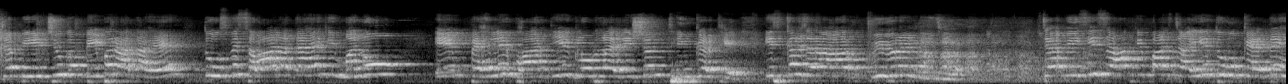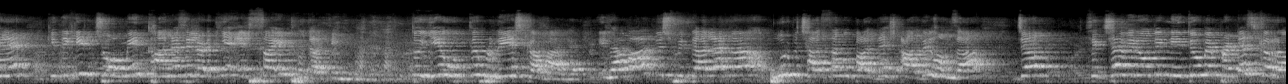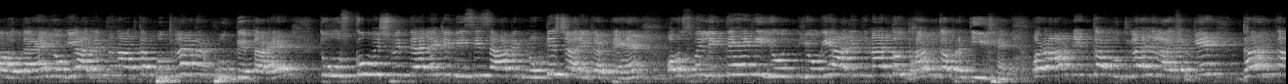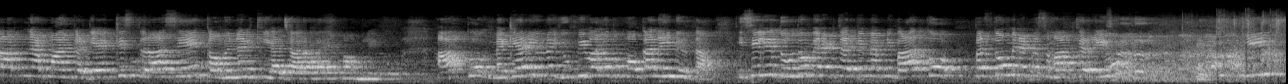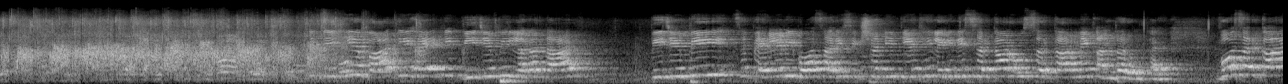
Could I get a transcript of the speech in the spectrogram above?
जब बीएचयू का पेपर आता है तो उसमें सवाल आता है कि मनु एक पहले भारतीय ग्लोबलाइजेशन थिंकर थे। इसका जरा आप विवरण दीजिए। जब बीसी साहब के पास जाइए तो वो कहते हैं कि देखिए खाने से लड़कियाँ एक्साइट हो जाती हैं। तो ये उत्तर प्रदेश का हाल है। इलाहाबाद विश्वविद्यालय का किया जा रहा है मामले को। आपको, मैं कह रही हूँ ना, यूपी वालों को मौका नहीं मिलता। इसीलिए दो दो मिनट करके मैं अपनी बात को बस दो मिनट में समाप्त कर रही हूँ। देखिए, बात है कि बीजेपी लगातार, बीजेपी से पहले भी बहुत सारी शिक्षा नीतियाँ थी, लेकिन इस सरकार और उस सरकार में एक अंतर होता है। वो सरकार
